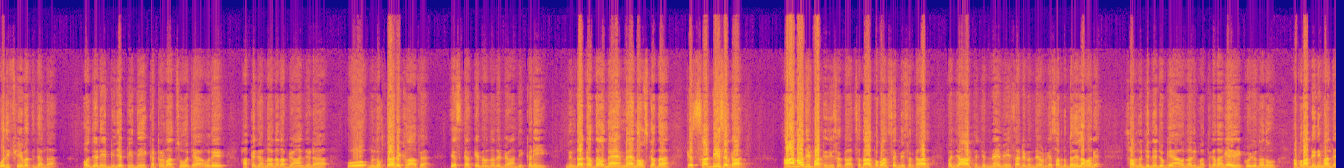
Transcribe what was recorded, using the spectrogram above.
ਉਹਦੀ ਫੇਵਰ 'ਚ ਜਾਂਦਾ। ਔਰ ਜਿਹੜੀ ਬੀਜੇਪੀ ਦੀ ਕੱਟੜਵਾਦ ਸੋਚ ਆ, ਉਹਦੇ ਹੱਕ ਜਾਂਦਾ। ਉਹਨਾਂ ਦਾ ਬਿਆਨ ਜਿਹੜਾ, ਉਹ ਮਨੁੱਖਤਾ ਦੇ ਖਿਲਾਫ ਹੈ। ਇਸ ਕਰਕੇ ਮੈਂ ਉਹਨਾਂ ਦੇ ਬਿਆਨ ਦੀ ਕੜੀ ਨਿੰਦਾ ਕਰਦਾ ਔਰ ਮੈਂ ਮੈਂ ਅਨਾਉਂਸ ਕਰਦਾ ਕਿ ਸਾਡੀ ਸਰਕਾਰ, ਆਮ ਆਦਮੀ ਪਾਰਟੀ ਦੀ ਸਰਕਾਰ, ਸਰਦਾਰ ਭਗਵੰਤ ਸਿੰਘ ਦੀ ਸਰਕਾਰ, ਪੰਜਾਬ 'ਚ ਜਿੰਨੇ ਵੀ ਸਾਡੇ ਬੰਦੇ ਆਉਣਗੇ, ਸਭ ਨੂੰ ਗਲੇ ਲਾਵਾਂਗੇ। ਸਭ ਨੂੰ ਜਿੰਨੇ ਜੋਗੇ ਆ, ਉਹਨਾਂ ਦੀ ਮਦਦ ਕਰਾਂਗੇ। ਅਸੀਂ ਕੋਈ ਉਹਨਾਂ ਨੂੰ ਅਪਰਾਧੀ ਨਹੀਂ ਮੰਨਦੇ।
